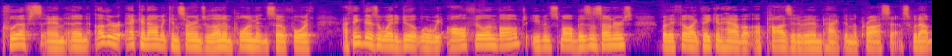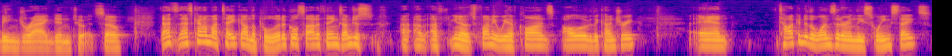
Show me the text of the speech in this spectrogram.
cliffs and, and other economic concerns with unemployment and so forth. I think there's a way to do it where we all feel involved, even small business owners, where they feel like they can have a, a positive impact in the process without being dragged into it. So that's that's kind of my take on the political side of things. I'm just, I, I, you know, it's funny. We have clients all over the country, and talking to the ones that are in these swing states,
